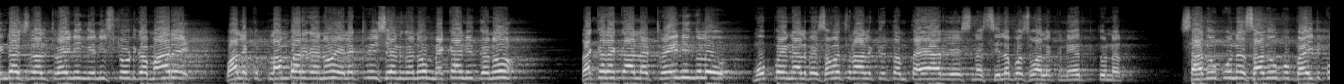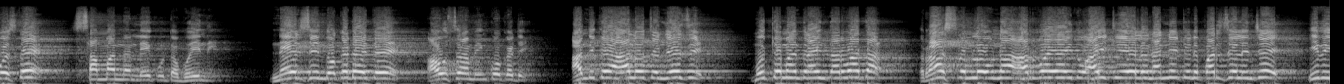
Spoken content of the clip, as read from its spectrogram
ఇండస్ట్రియల్ ట్రైనింగ్ ఇన్స్టిట్యూట్గా మారి వాళ్ళకి ప్లంబర్గాను ఎలక్ట్రీషియన్గాను మెకానిక్గాను రకరకాల ట్రైనింగ్లు ముప్పై నలభై సంవత్సరాల క్రితం తయారు చేసిన సిలబస్ వాళ్ళకి నేర్పుతున్నారు. చదువుకున్న చదువుకు బయటకు వస్తే సంబంధం లేకుండా పోయింది. నేర్చింది ఒకటైతే అవసరం ఇంకొకటి. అందుకే ఆలోచన చేసి ముఖ్యమంత్రి అయిన తర్వాత రాష్ట్రంలో ఉన్న అరవై ఐదు ఐటీఐలను అన్నిటిని పరిశీలించి ఇవి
